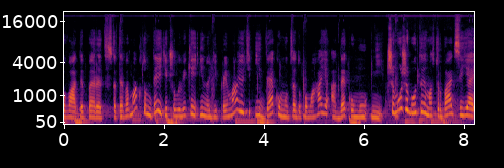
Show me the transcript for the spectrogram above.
помастурбувати перед статевим актом деякі чоловіки іноді приймають, і декому це допомагає, а декому ні. Чи може бути мастурбація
